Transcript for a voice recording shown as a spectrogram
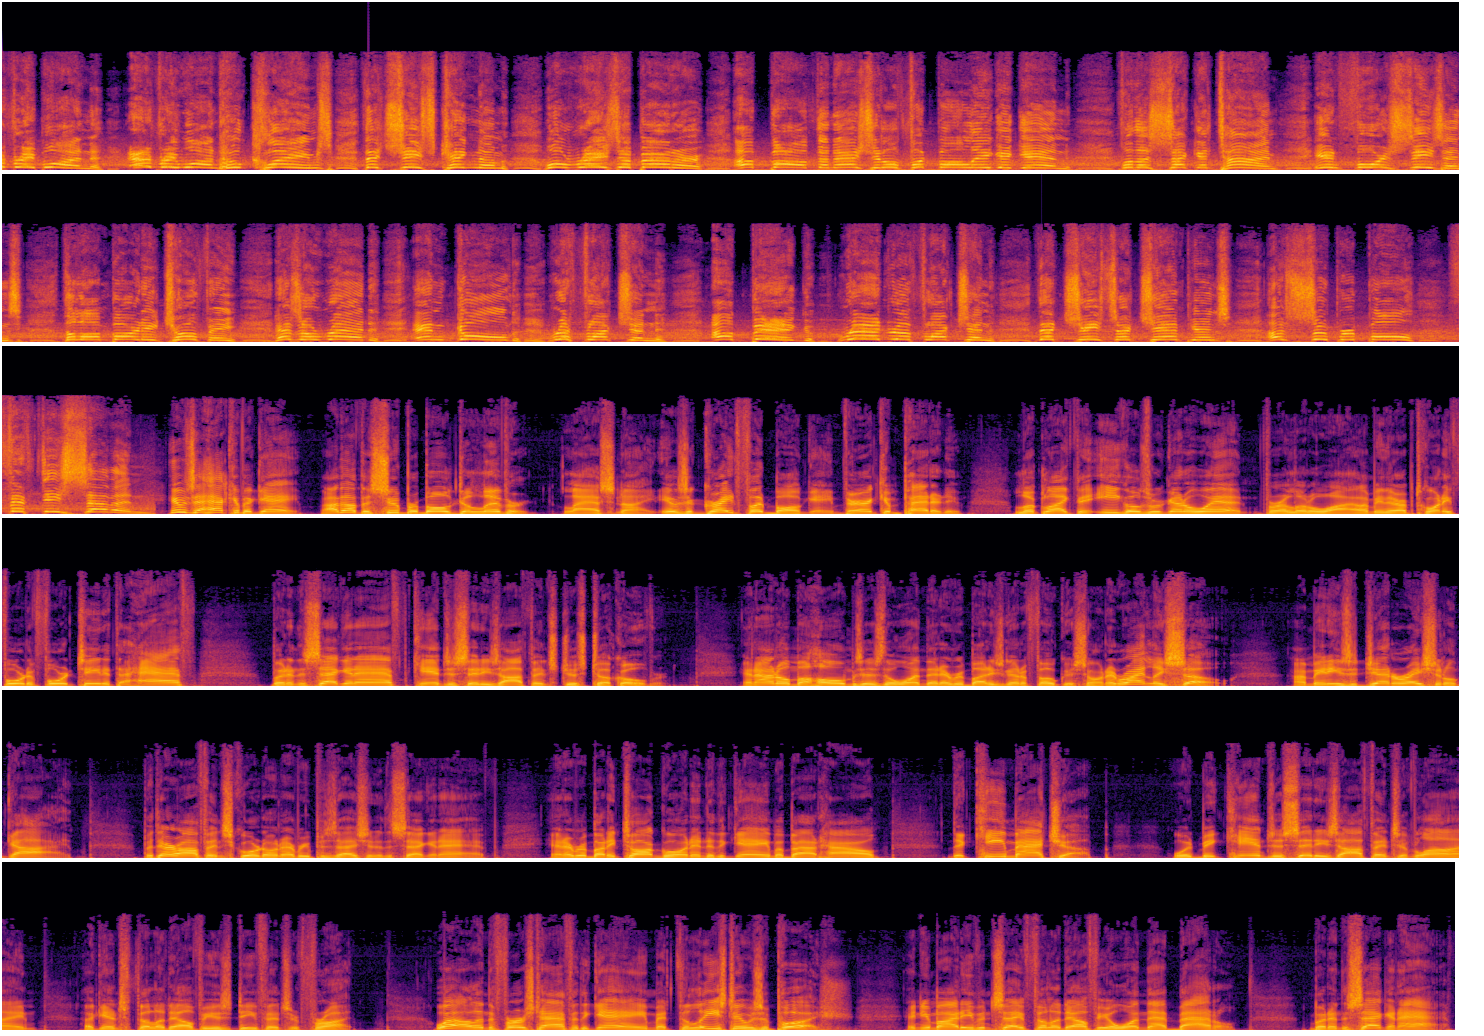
Everyone, everyone who claims the Chiefs Kingdom will raise a banner above the National Football League again for the second time in four seasons. The Lombardi Trophy has a red and gold reflection, a big red reflection. The Chiefs are champions of Super Bowl 57. It was a heck of a game. I thought the Super Bowl delivered last night. It was a great football game, very competitive. Looked like the Eagles were going to win for a little while. I mean, they're up 24 to 14 at the half, but in the second half, Kansas City's offense just took over. And I know Mahomes is the one that everybody's going to focus on, and rightly so. I mean, he's a generational guy. But their offense scored on every possession of the second half. And everybody talked going into the game about how the key matchup would be Kansas City's offensive line against Philadelphia's defensive front. Well, in the first half of the game, at the least it was a push. And you might even say Philadelphia won that battle. But in the second half,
